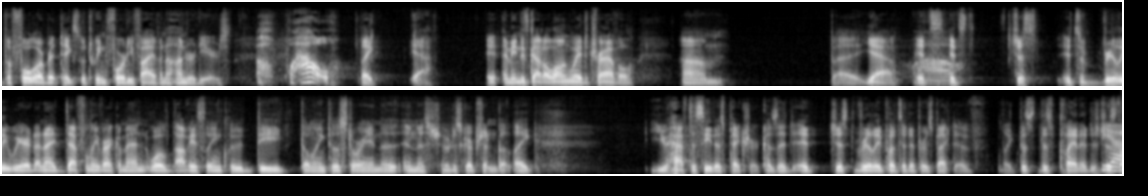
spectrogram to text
the full orbit takes between forty five and hundred years. oh, wow. Like, yeah, it, I mean, it's got a long way to travel. Um, but yeah, it's Wow. it's just it's really weird, and I definitely recommend. We'll obviously include the the link to the story in the in this show description, but like you have to see this picture because it, it just really puts it in perspective. Like this this planet is just Yeah.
